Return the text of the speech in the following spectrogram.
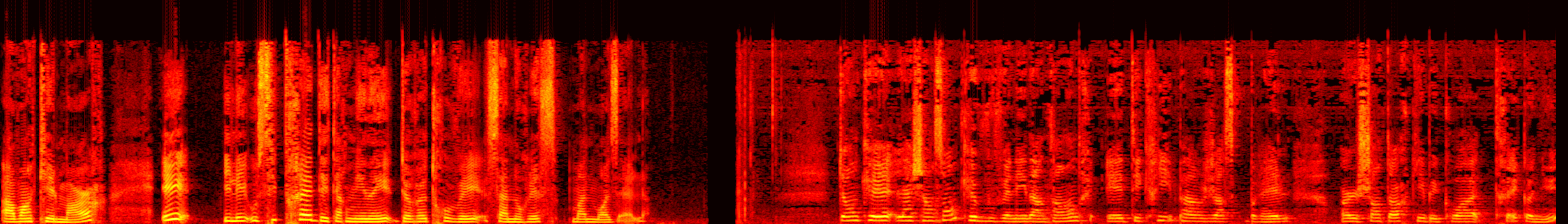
avant qu'il meure. Et il est aussi très déterminé de retrouver sa nourrice, mademoiselle. Donc, euh, la chanson que vous venez d'entendre est écrite par Jacques Brel, un chanteur québécois très connu,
